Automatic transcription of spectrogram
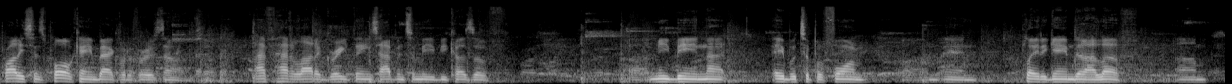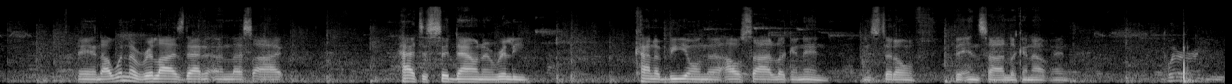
probably since Paul came back for the first time. So I've had a lot of great things happen to me because of uh, me being not able to perform um, and play the game that I love. Um, and I wouldn't have realized that unless I had to sit down and really kind of be on the outside looking in instead of the inside looking out. And where are you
